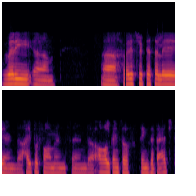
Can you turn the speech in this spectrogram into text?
very um, uh, very strict SLA and high performance and all kinds of things attached.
